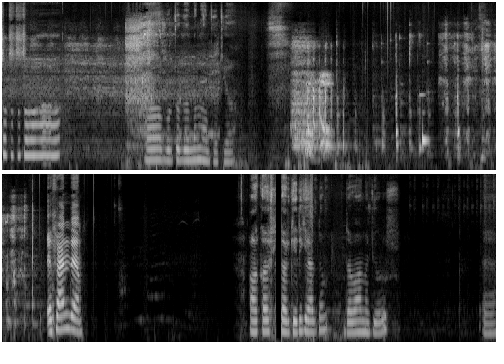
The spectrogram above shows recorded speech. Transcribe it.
Da da da. Aa burada bölüm oluyordu ya. Efendim. Arkadaşlar geri geldim. Devam ediyoruz. Ee,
